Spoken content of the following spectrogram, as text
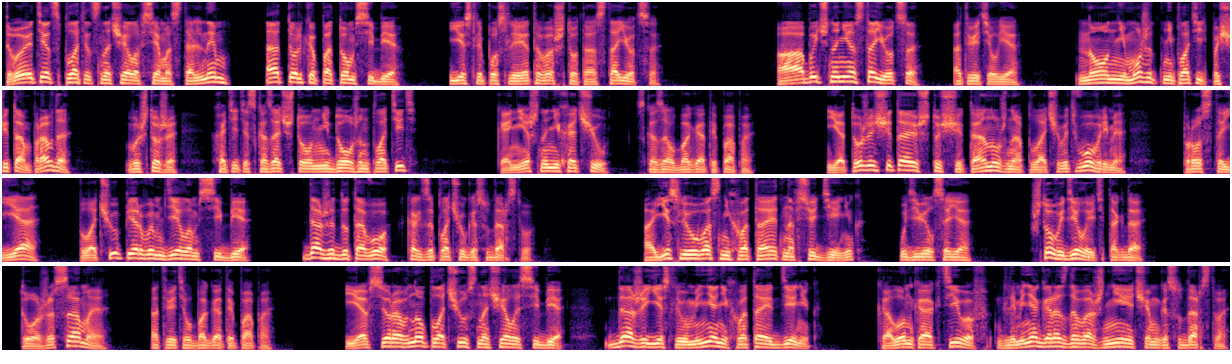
Твой отец платит сначала всем остальным, а только потом себе, если после этого что-то остается. «А обычно не остается», — ответил я. «Но он не может не платить по счетам, правда? Вы что же, хотите сказать, что он не должен платить?» «Конечно, не хочу», — сказал богатый папа. «Я тоже считаю, что счета нужно оплачивать вовремя. Просто я плачу первым делом себе, даже до того, как заплачу государству». «А если у вас не хватает на все денег?» — удивился я. «Что вы делаете тогда?» «То же самое», — ответил богатый папа. «Я все равно плачу сначала себе, даже если у меня не хватает денег. Колонка активов для меня гораздо важнее, чем государство».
